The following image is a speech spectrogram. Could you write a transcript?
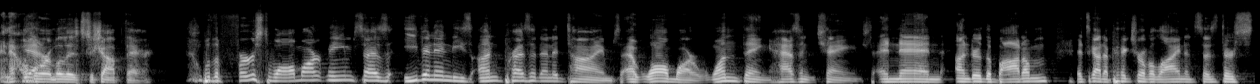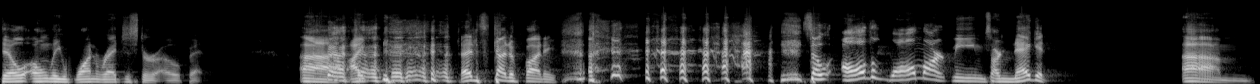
and how Yeah. horrible it is to shop there. Well, the first Walmart meme says, even in these unprecedented times at Walmart, one thing hasn't changed. And then under the bottom, it's got a picture of a line and says, there's still only one register open. Uh, I, That's kind of funny. so all the Walmart memes are negative. Um,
